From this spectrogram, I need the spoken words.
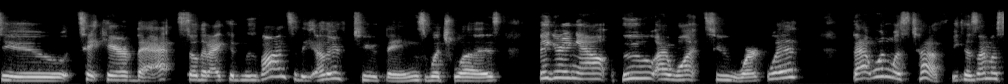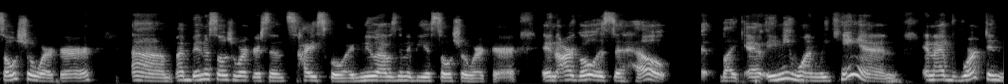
to take care of that so that I could move on to the other two things, which was figuring out who I want to work with. That one was tough because I'm a social worker um, I've been a social worker since high school. I knew I was going to be a social worker. And our goal is to help like anyone we can and i've worked in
